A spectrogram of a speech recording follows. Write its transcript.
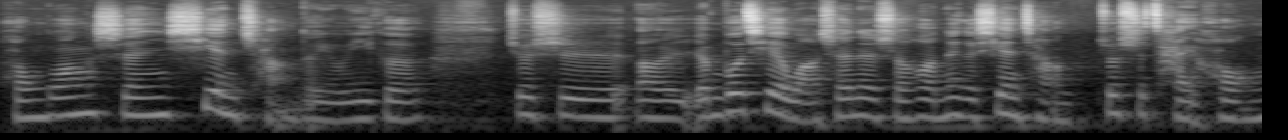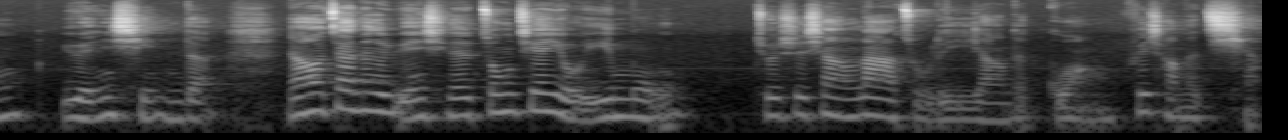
红光山现场的有一个，就是呃仁波切往生的时候，那个现场就是彩虹圆形的，然后在那个圆形的中间有一幕。就是像蜡烛的一样的光，非常的强。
